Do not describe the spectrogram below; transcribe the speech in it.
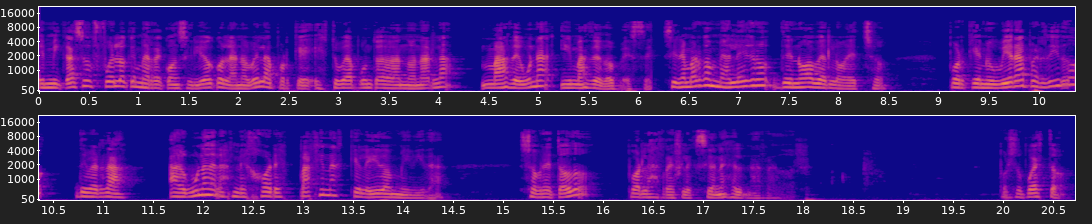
En mi caso fue lo que me reconcilió con la novela porque estuve a punto de abandonarla más de una y más de dos veces. Sin embargo, me alegro de no haberlo hecho, porque me hubiera perdido, de verdad, alguna de las mejores páginas que he leído en mi vida, sobre todo por las reflexiones del narrador. Por supuesto,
